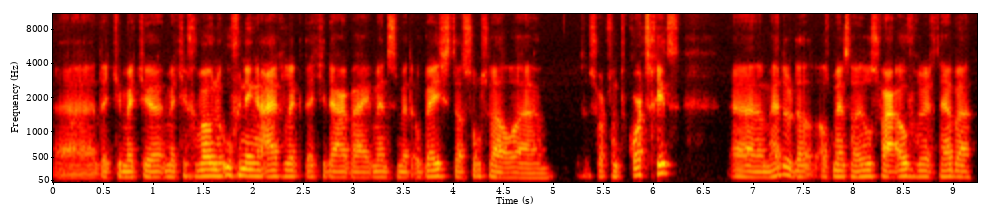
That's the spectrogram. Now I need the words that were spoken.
uh, dat je met, je met je gewone oefeningen eigenlijk, dat je daarbij mensen met obesitas soms wel uh, een soort van tekort schiet. Um, hè, doordat als mensen al heel zwaar overgewicht hebben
